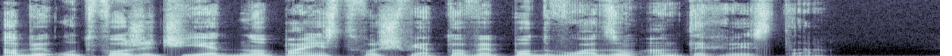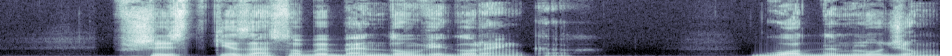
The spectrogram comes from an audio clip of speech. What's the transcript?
aby utworzyć jedno państwo światowe pod władzą antychrysta. Wszystkie zasoby będą w jego rękach. Głodnym ludziom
